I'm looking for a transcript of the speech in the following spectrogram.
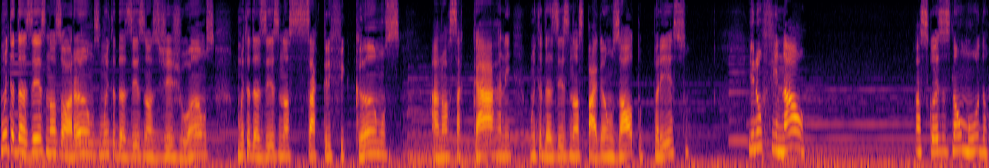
Muitas das vezes nós oramos, muitas das vezes nós jejuamos, muitas das vezes nós sacrificamos a nossa carne, muitas das vezes nós pagamos alto preço e no final as coisas não mudam.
